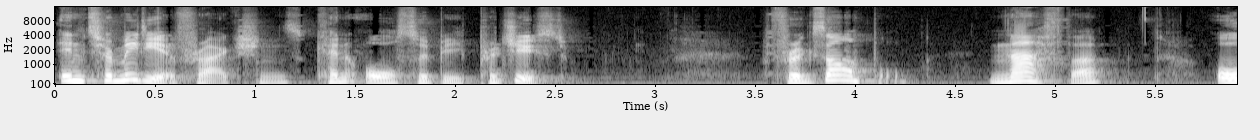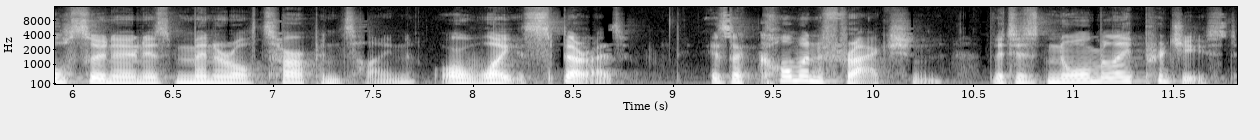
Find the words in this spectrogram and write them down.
Intermediate fractions can also be produced. For example, naphtha, also known as mineral turpentine or white spirit, is a common fraction that is normally produced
